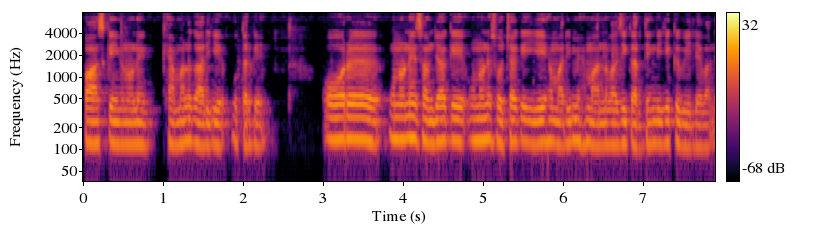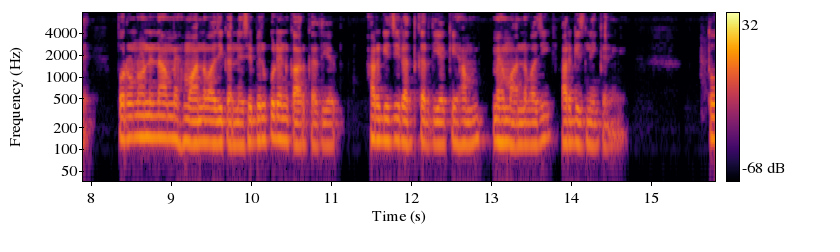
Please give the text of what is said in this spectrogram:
پاس کہیں انہوں نے خیمہ لگا لیے اتر گئے۔ اور انہوں نے سمجھا کہ، انہوں نے سوچا کہ یہ ہماری مہمان نوازی کر دیں گے، یہ قبیلے والے۔ پر انہوں نے نا مہمان نوازی کرنے سے بالکل انکار کر دیا، ہرگز ہی رد کر دیا کہ ہم مہمان نوازی ہرگز نہیں کریں گے۔ تو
